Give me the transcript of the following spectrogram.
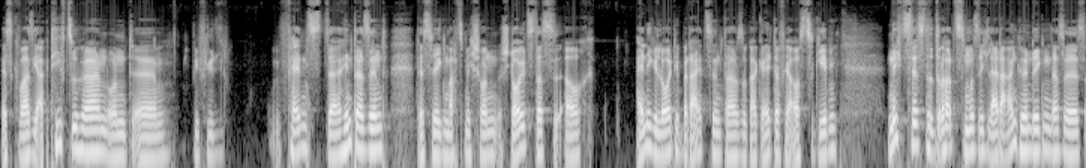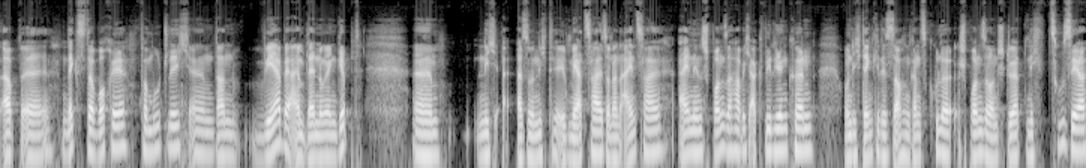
es quasi aktiv zuhören und ähm, wie viel Fans dahinter sind. Deswegen macht es mich schon stolz, dass auch einige Leute bereit sind, da sogar Geld dafür auszugeben. Nichtsdestotrotz muss ich leider ankündigen, dass es ab äh, nächster Woche vermutlich ähm, dann Werbeeinblendungen gibt. Ähm, nicht, also nicht Mehrzahl, sondern Einzahl. Einen Sponsor habe ich akquirieren können und ich denke, das ist auch ein ganz cooler Sponsor und stört nicht zu sehr.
